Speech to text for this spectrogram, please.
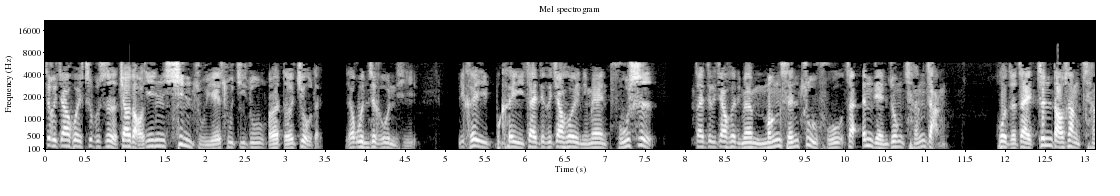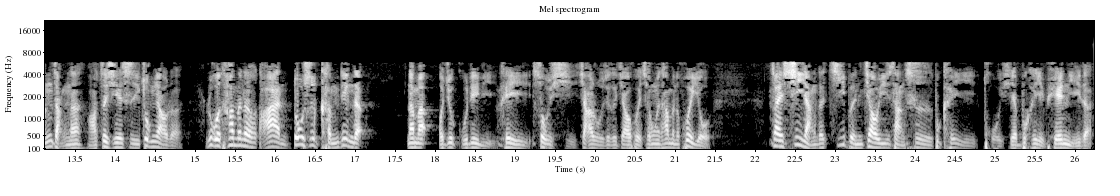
这个教会是不是教导因信主耶稣基督而得救的？要问这个问题。你可以不可以在这个教会里面服侍，在这个教会里面蒙神祝福，在恩典中成长，或者在真道上成长呢？啊，这些是重要的。如果他们的答案都是肯定的，那么我就鼓励你可以受洗加入这个教会，成为他们的会友。在信仰的基本教义上是不可以妥协、不可以偏离的。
